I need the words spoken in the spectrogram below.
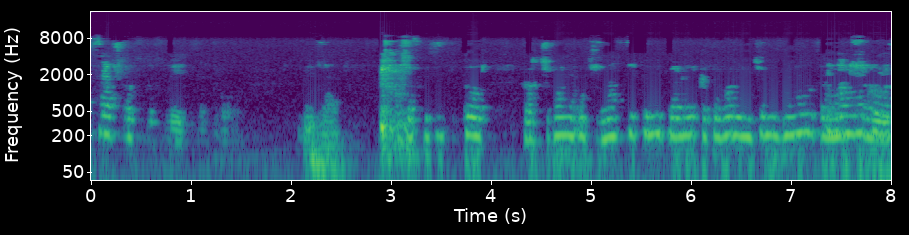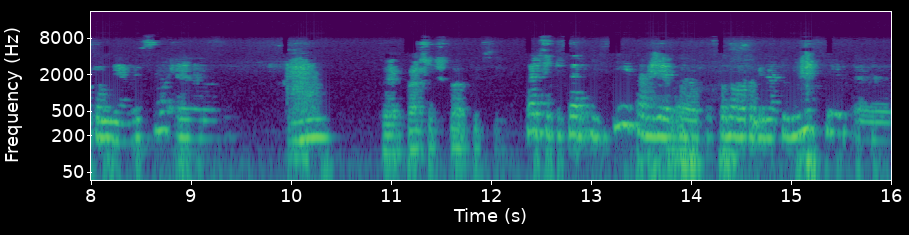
все, що стосується цього бюджету. Ще скажіть, то харчування учнів. У нас тільки не перелік категорії нічого не змінилося, немає ніякого там. Е, Це як перший, четвертий всі. Перші четверті всі, там є е, постанова Кабінету міністрів, е,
